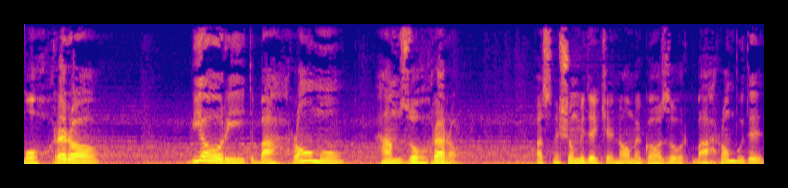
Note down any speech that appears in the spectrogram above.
مهره را بیارید بهرام و هم زهره را. پس نشون میده که نام گازور بهرام بوده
